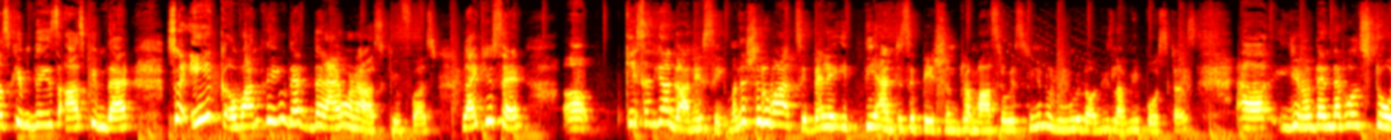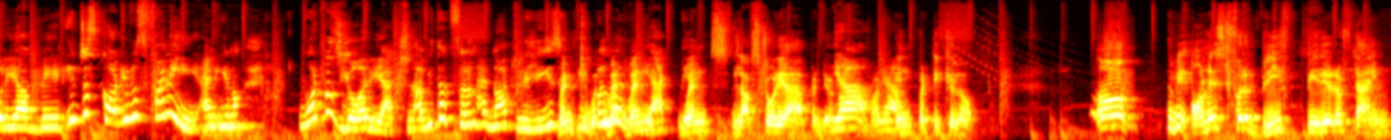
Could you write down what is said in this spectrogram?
ask him this ask him that so एक one thing that that I want to ask you first like you said uh, केसरिया गाने से मतलब शुरुआत से पहले इतनी एंटिसिपेशन ब्रह्मास्त्र was sitting in a room with all these lovely posters uh, you know then that whole story update it just got it was funny and you know what was your reaction abhi tak film had not released when and people when, were when, reacting when love story happened you're Yeah, talking about yeah. in particular uh, to be honest for a brief period of time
